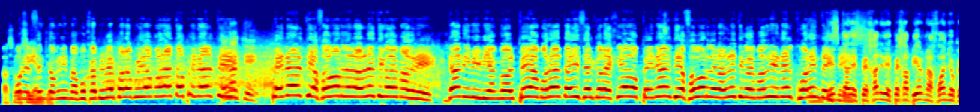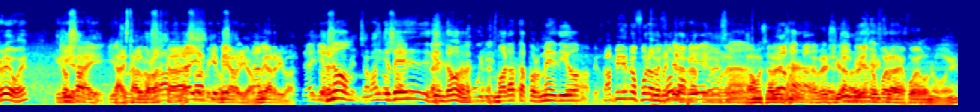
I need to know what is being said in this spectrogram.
pasó Por lo el siguiente. centro Griezmann, busca el primer palo, cuidado Morata, penalti. Penalti. Penalti a favor del Atlético de Madrid. Dani Vivian golpea a Morata, dice el colegiado, penalti a favor del Atlético de Madrid en el 46. Intenta despejar y despeja pierna, Juan, yo creo, ¿eh? Y lo sabe. ahí, está el Borrascas muy arriba, muy arriba. No, diciendo, Morata por medio. Están pidiendo fuera de juego. Vamos a ver, si, Ah, a ver si, Están pidiendo hay fuera de juego. no, ¿eh?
